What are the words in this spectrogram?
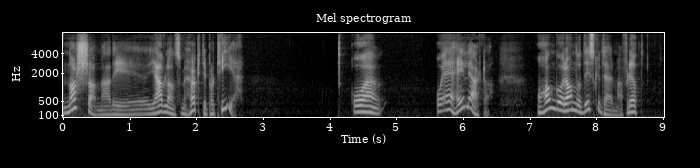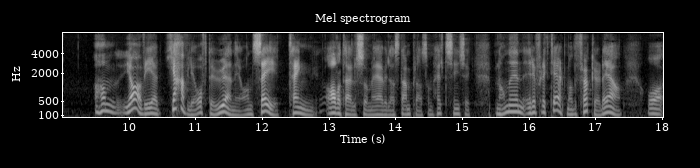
nasja med de jævlene som er høyt i partiet. Og, og er helhjerta. Og han går an å diskutere med, fordi at han, ja, vi er jævlig ofte uenige, og han sier ting av og til som jeg ville stempla som helt sinnssykt. Men han er en reflektert motherfucker, det er han. Og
